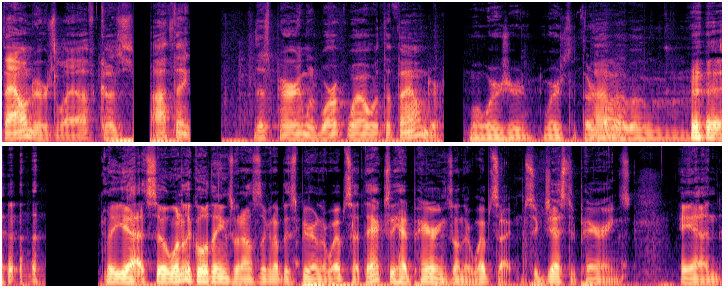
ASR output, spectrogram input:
founders left because I think this pairing would work well with the founder. Well, where's your where's the third bottle? but yeah, so one of the cool things when I was looking up this beer on their website, they actually had pairings on their website, suggested pairings. And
